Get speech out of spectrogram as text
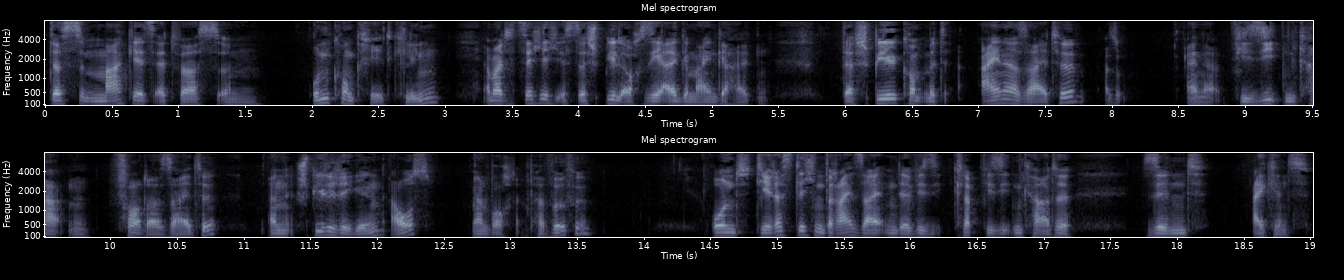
Das mag jetzt etwas ähm, unkonkret klingen, aber tatsächlich ist das Spiel auch sehr allgemein gehalten. Das Spiel kommt mit einer Seite, also einer Visitenkarten-Vorderseite, an Spielregeln aus. Man braucht ein paar Würfel. Und die restlichen drei Seiten der Klappvisitenkarte sind Icons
